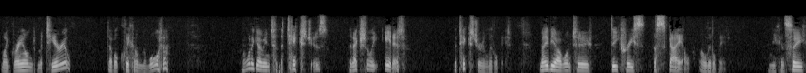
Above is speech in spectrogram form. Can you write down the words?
my ground material, double click on the water. I want to go into the textures and actually edit the texture a little bit. Maybe I want to decrease the scale a little bit. And you can see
